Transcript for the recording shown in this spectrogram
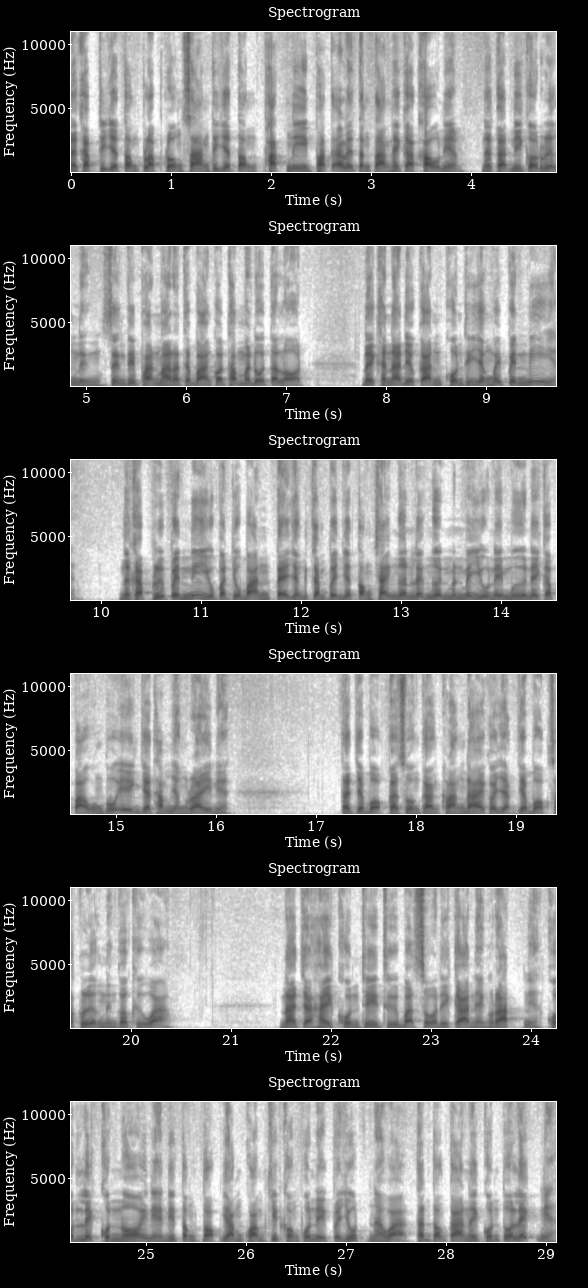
นะครับที่จะต้องปรับโครงสร้างที่จะต้องพักหนี้พักอะไรต่างๆ ให้กับเขาเนี่ยนะครับนี่ก็เรื่องหนึ่ง ซึ่งที่ผ่านมารัฐบาลก็ทำมาโดยตลอด ในขณะเดียวกันคนที่ยังไม่เป็นหนี้นะครับหรือเป็นหนี้อยู่ปัจจุบัน แต่ยังจำเป็นจะต้องใช้เงินและเงินมันไม่อยู่ในมือในกระเป๋าของตัวเองจะทำอย่างไรเนี่ยถ้าจะบอกกระทรวงการคลังได้ก็อยากจะบอกสักเรื่องหนึ่งก็คือว่า น่าจะให้คนที่ถือบัตรสวัสดิการแห่งรัฐเนี่ยคนเล็กคนน้อยเนี่ยนี่ต้องตอกย้ำความคิดของพลเอกประยุทธ์นะว่า ท่านต้องการให้คนตัวเล็กเนี่ย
